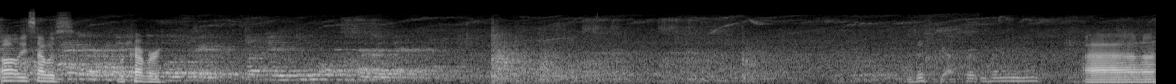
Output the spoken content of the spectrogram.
Oh, at least I was recovered. Is this Jeff right in front of? Uh,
